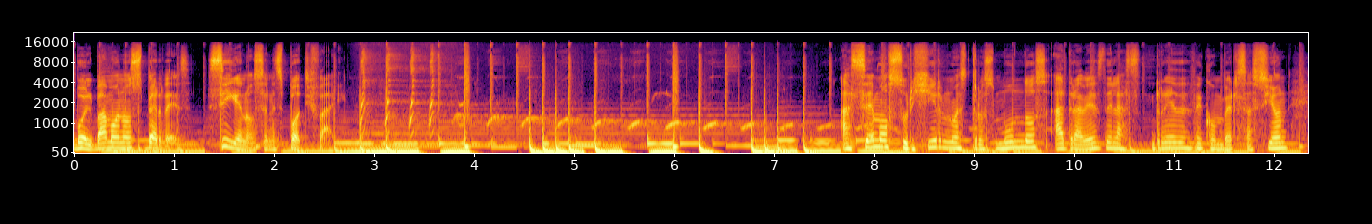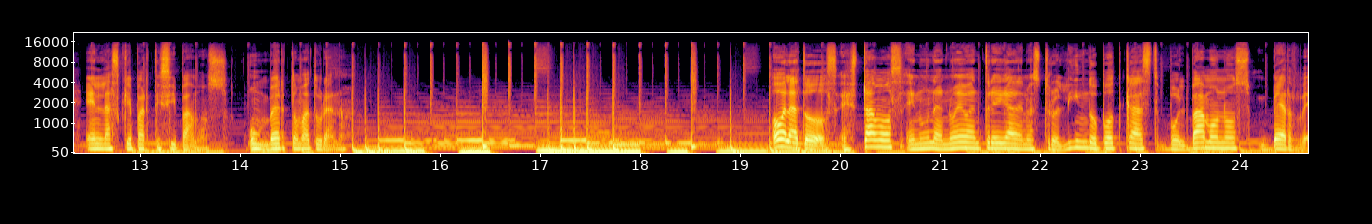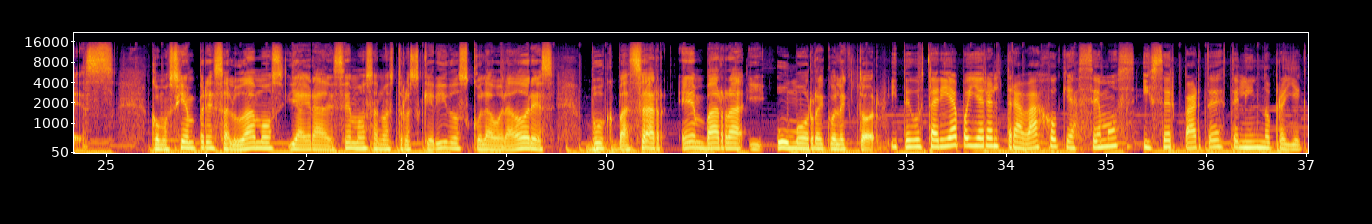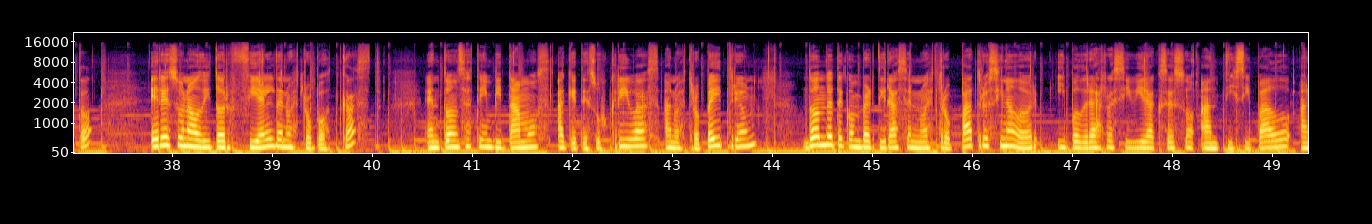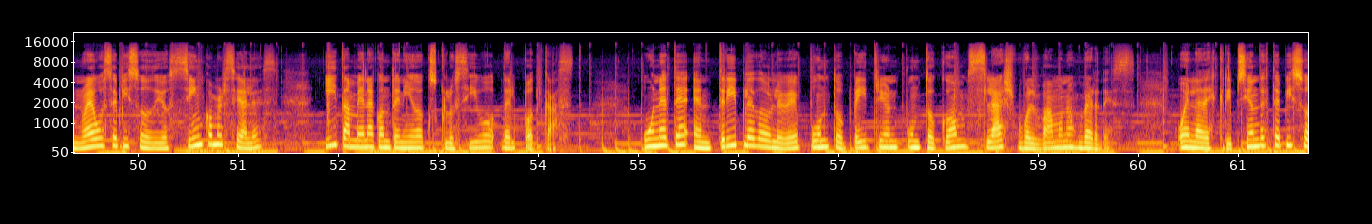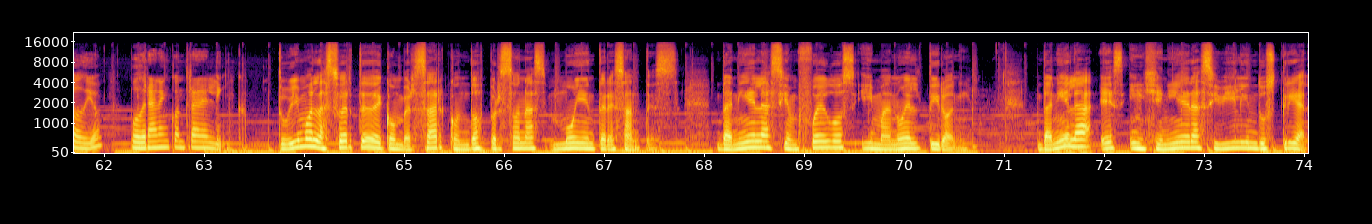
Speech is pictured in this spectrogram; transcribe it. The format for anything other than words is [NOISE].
Volvámonos Verdes. Síguenos en Spotify. Hacemos surgir nuestros mundos a través de las redes de conversación en las que participamos. Humberto Maturano. Hola a todos, estamos en una nueva entrega de nuestro lindo podcast Volvámonos Verdes. Como siempre, saludamos y agradecemos a nuestros queridos colaboradores Book Bazar, En Barra y Humo Recolector. ¿Y te gustaría apoyar el trabajo que hacemos y ser parte de este lindo proyecto? ¿Eres un auditor fiel de nuestro podcast? Entonces te invitamos a que te suscribas a nuestro Patreon donde te convertirás en nuestro patrocinador y podrás recibir acceso anticipado a nuevos episodios sin comerciales y también a contenido exclusivo del podcast. Únete en www.patreon.com slash volvámonosverdes o en la descripción de este episodio podrán encontrar el link. Tuvimos la suerte de conversar con dos personas muy interesantes, Daniela Cienfuegos y Manuel Tironi. Daniela es ingeniera civil industrial,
